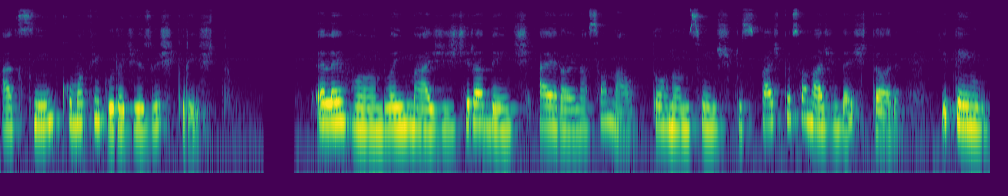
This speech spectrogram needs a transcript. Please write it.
assim como a figura de Jesus Cristo, elevando a imagem de Tiradentes a herói nacional, tornando-se um dos principais personagens da história, que tem o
